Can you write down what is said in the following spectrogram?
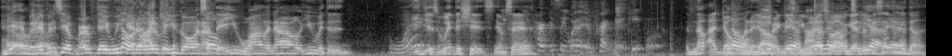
Yeah, Hell but if it's your birthday weekend no, or I whatever, you going So- out there, you wilding out, you with the, What? you just with the shits. You know what I'm saying? purposely want to impregnate people. No, I don't No, want to no. impregnate Yeah, you. That's why I'm getting to. the Yeah, vasectomy yeah. done.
